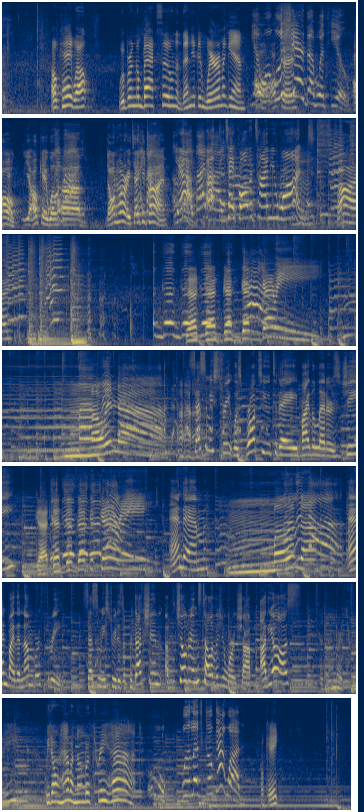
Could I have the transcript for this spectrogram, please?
Okay, well, we'll bring them back soon, and then you can wear them again. yeah, Oh, we'll, we'll share them with you. Oh, yeah, okay. Well, uh, Bye-bye. don't hurry. Take your Bye-bye. time. Okay, Yeah. bye-bye. Uh, take all the time you want. Bye. G- g- g- g- Gary. Melinda. Sesame Street was brought to you today by the letters G G- g- g- g- g- Gary. And M Melinda. and by the number three. Sesame Street is a production of the Children's Television Workshop. Adios. The number three? We don't have a number three hat. Oh, well, let's go get one. Okay.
